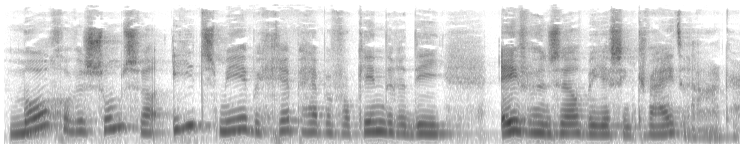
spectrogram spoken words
mogen we soms wel iets meer begrip hebben voor kinderen die even hun zelfbeheersing kwijtraken.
